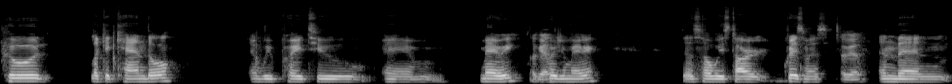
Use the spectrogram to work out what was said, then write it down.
put like a candle and we pray to um, Mary, Okay. Virgin Mary. That's how we start Christmas. Okay. And then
